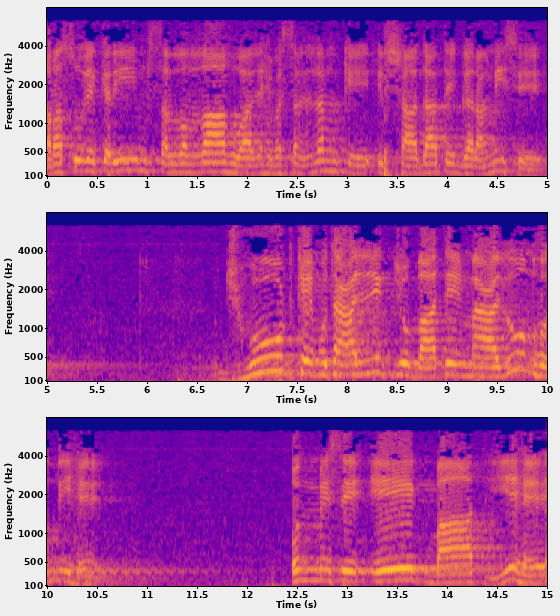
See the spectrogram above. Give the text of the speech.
رسول کریم صلی اللہ علیہ وسلم کے ارشادات گرامی سے جھوٹ کے متعلق جو باتیں معلوم ہوتی ہیں، ان میں سے ایک بات یہ ہے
